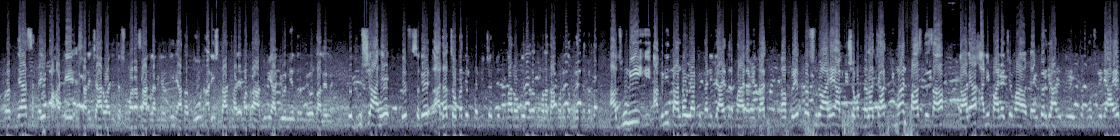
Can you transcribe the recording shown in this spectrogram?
प्रज्ञा सकाळी पहाटे साडेचार वाजेच्या सुमारास आग लागली होती आणि आता दोन अडीच तास झाले मात्र अजूनही आगीवर नियंत्रण मिळवत आलेलं नाही. हे दृश्य आहे हे सगळे आझाद चौकातील फर्निचरचे दुकान होते जरा तुम्हाला दाखवण्याचा प्रयत्न करतात अजूनही अग्नि तांडव या ठिकाणी जे आहे तर पाहायला मिळतात. प्रयत्न सुरू आहे अग्निशमक दलाच्या. किमान पाच ते सहा गाड्या आणि पाण्याचे टँकर जे आहेत ते इथं पोहोचलेले आहेत.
